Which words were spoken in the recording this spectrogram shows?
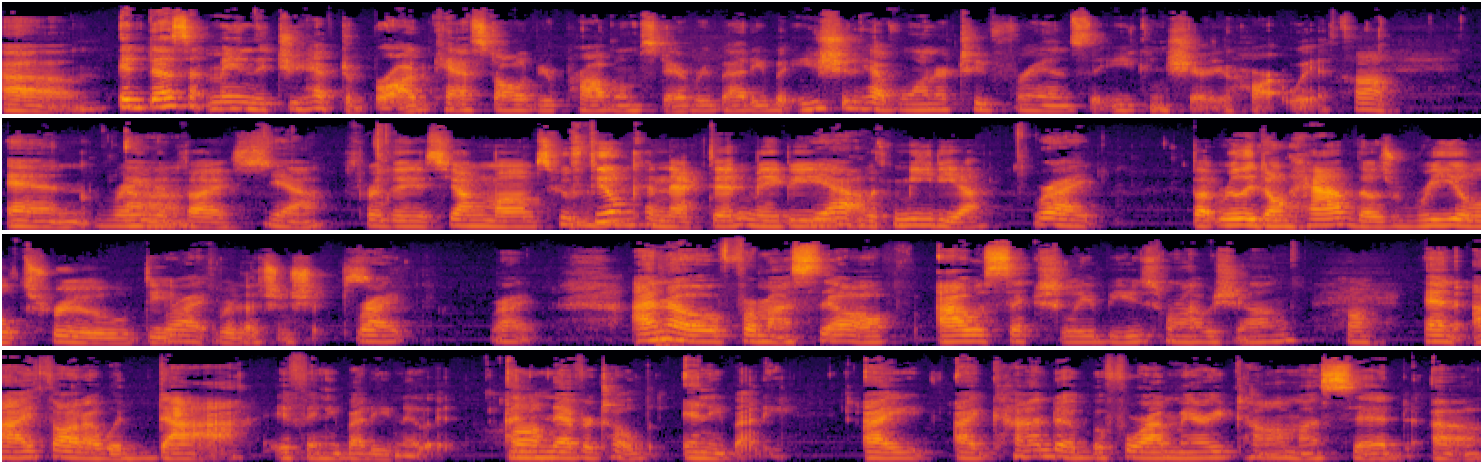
um, it doesn't mean that you have to broadcast all of your problems to everybody, but you should have one or two friends that you can share your heart with. Huh. And Great uh, advice Yeah, for these young moms who feel connected, maybe Yeah. with media, right. But really don't have those real, true, deep Right. relationships. Right, right. I know for myself, I was sexually abused when I was young, Huh. and I thought I would die if anybody knew it. Huh. I never told anybody. I I kind of before I married Tom, I said uh,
